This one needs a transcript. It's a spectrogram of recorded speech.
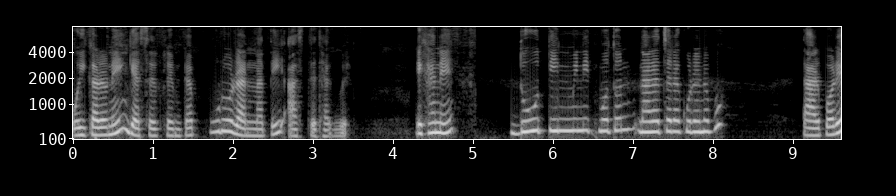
ওই কারণেই গ্যাসের ফ্লেমটা পুরো রান্নাতেই আসতে থাকবে। এখানে দু তিন মিনিট মতন নাড়াচাড়া করে নেব। তারপরে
